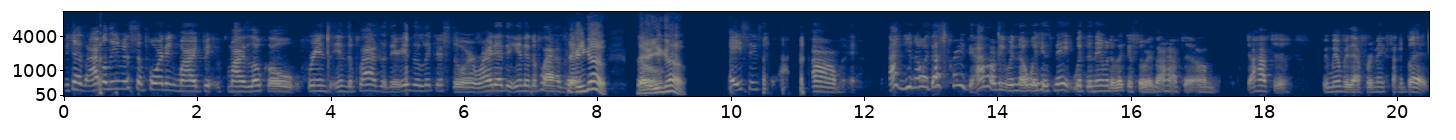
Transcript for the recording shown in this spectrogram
because I believe in supporting my bi- my local friends in the plaza. There is a liquor store right at the end of the plaza. There plaza. you go. There you So go. A six, um, I, you know what? That's crazy. I don't even know what his name, what the name of the liquor store is. I have to, um, I have to remember that for next time. But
